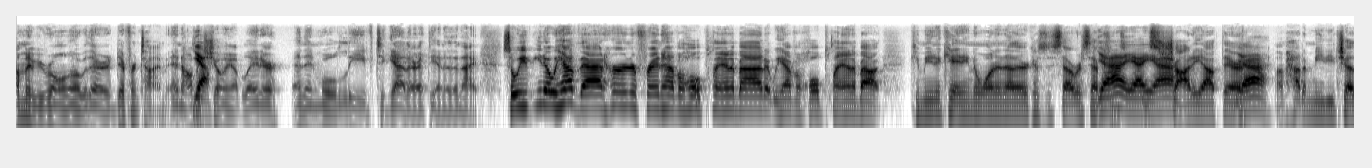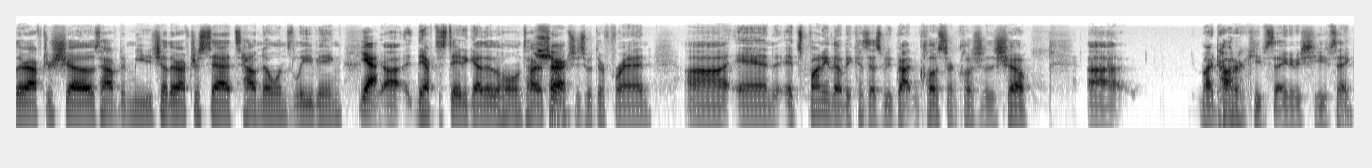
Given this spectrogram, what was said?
I'm going to be rolling over there at a different time, and I'll Yeah. be showing up later, and then we'll leave together at the end of the night. So we, you know, we have that. Her and her friend have a whole plan about it. We have a whole plan about communicating to one another because the cell reception Yeah, yeah, is yeah. shoddy out there. Yeah. Um, how to meet each other after shows, how to meet each other after sets, how no one's leaving. Yeah. Uh, they have to stay together the whole entire Sure. time. She's with her friend. Uh, and it's funny though, because as we've gotten closer and closer to the show, uh, my daughter keeps saying to me, she keeps saying,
